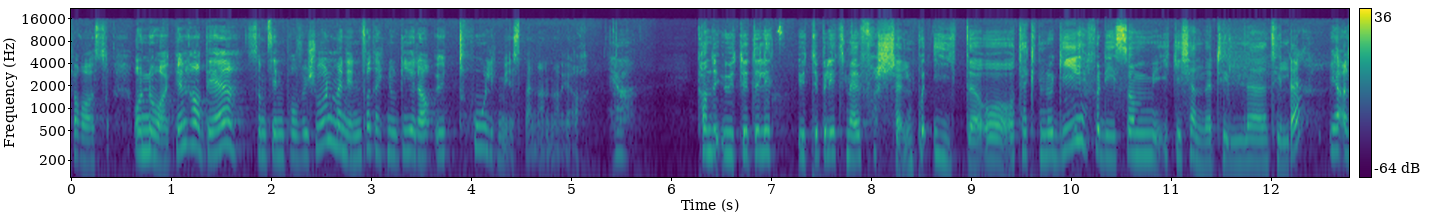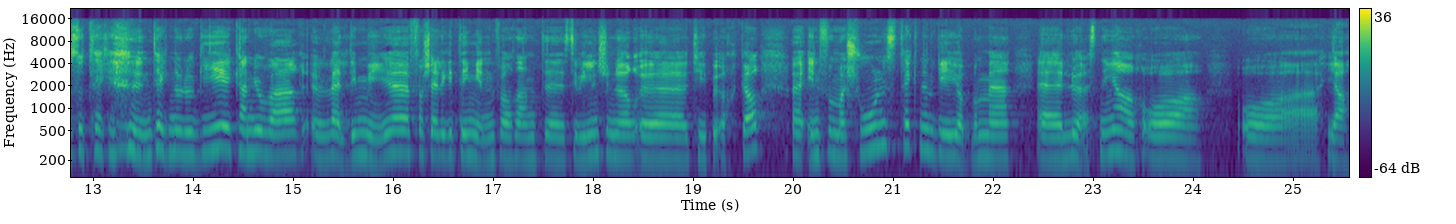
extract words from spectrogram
for oss. Og noen har det som sin profesjon, men innenfor teknologi er det utrolig mye spennende å gjøre. Ja. Kan du utdype litt, utdype litt, mer forskjellen på IT og, og, teknologi, for de som ikke kjenner til, til det? Ja, altså te Teknologi kan jo være veldig mye forskjellige ting innenfor eh, sivilingeniør-type yrker. Informasjonsteknologi jobber med løsninger og, og ja,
